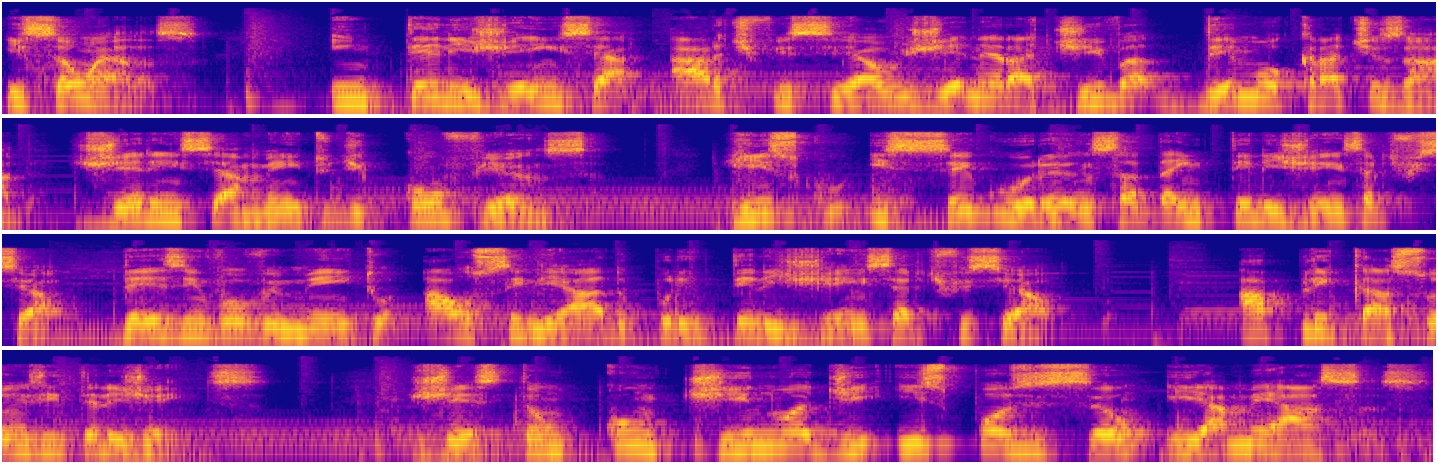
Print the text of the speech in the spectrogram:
E são elas: inteligência artificial generativa democratizada, gerenciamento de confiança, risco e segurança da inteligência artificial, desenvolvimento auxiliado por inteligência artificial, aplicações inteligentes, gestão contínua de exposição e ameaças.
